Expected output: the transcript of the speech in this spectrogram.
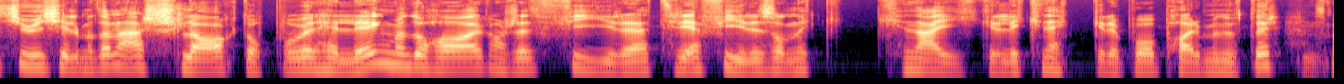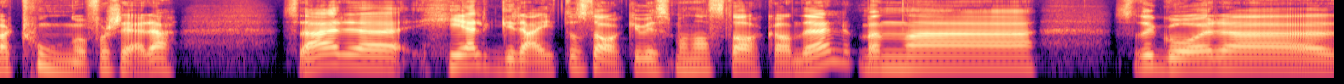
20 km er slakt oppover helling, men du har kanskje tre-fire sånne kneiker eller knekkere på et par minutter som er tunge å forsere. Så det er uh, helt greit å stake hvis man har staka en del, men uh, Så det går uh,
